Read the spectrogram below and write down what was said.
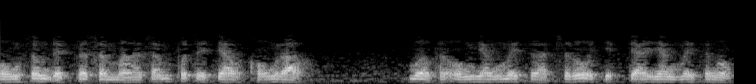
องค์สมเด็จพระสัมมาสัมพุทธเจ้าของเรา เมื่อพระองค์ยังไม่ตรัสรู้จิตใจยังไม่สงบ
